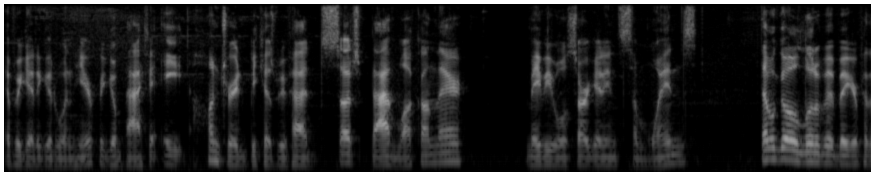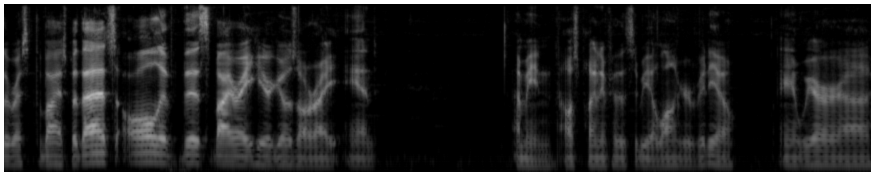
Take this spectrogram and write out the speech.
If we get a good win here, if we go back to 800, because we've had such bad luck on there, maybe we'll start getting some wins. Then we'll go a little bit bigger for the rest of the buys. But that's all if this buy right here goes alright. And, I mean, I was planning for this to be a longer video. And we are uh,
